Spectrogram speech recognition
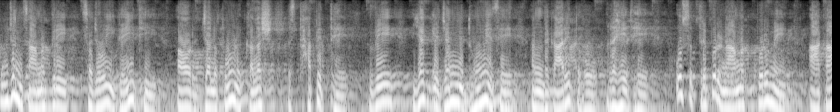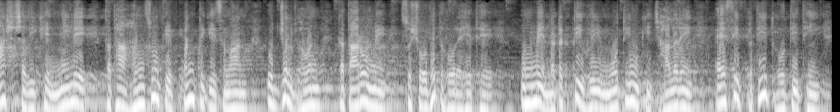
पूजन सामग्री सजोई गई थी और जलपूर्ण कलश स्थापित थे। वे यज्ञ जन्य धुएँ से अंधकारित हो रहे थे। उस त्रिपुर नामक पुर में आकाश शरीखे नीले तथा हंसों के पंक्ति के समान उज्जवल भवन कतारों में सुशोभित हो रहे थे। उनमें लटकती हुई मोतियों की झालरें ऐसी प्रतीत होती थीं,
